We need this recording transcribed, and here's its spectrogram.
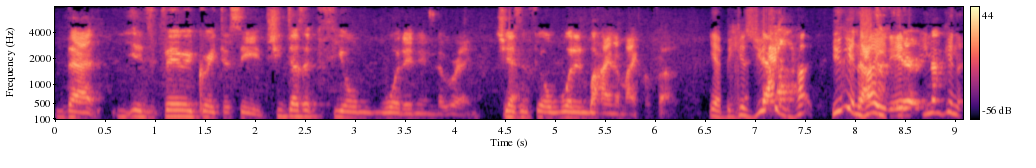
that is very great to see. She doesn't feel wooden in the ring. She Yeah. doesn't feel wooden behind a microphone. Yeah, because you That- can you can hide it. You can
